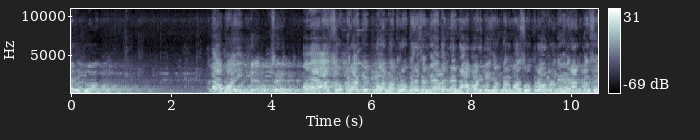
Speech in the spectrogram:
લગુ જો. દો ભાઈ હું છે? હવે આ છોકરા કેટલો નખરો કરે છે મેં તમને ના પાડી જંગલમાં છોકરા આપણને હેરાન કરશે.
